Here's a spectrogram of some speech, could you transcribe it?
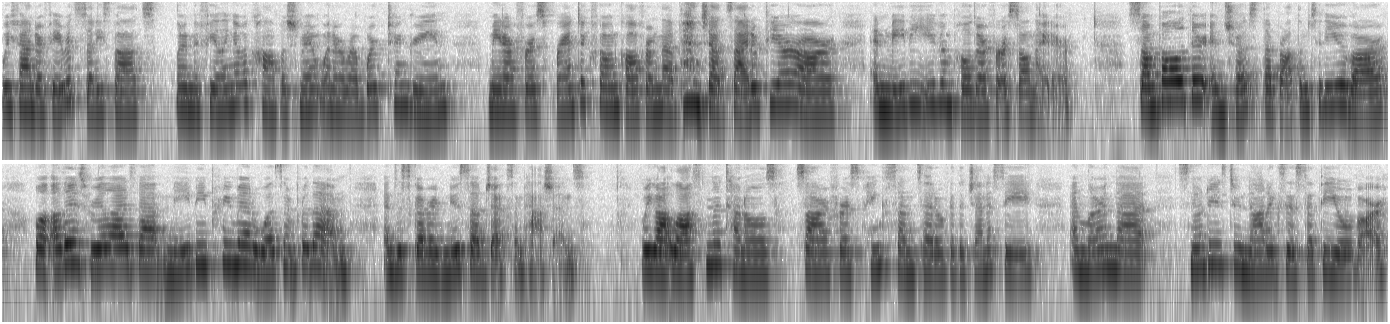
We found our favorite study spots, learned the feeling of accomplishment when our rub work turned green, made our first frantic phone call from that bench outside of PRR, and maybe even pulled our first all-nighter. Some followed their interest that brought them to the U of R, while others realized that maybe pre-med wasn't for them and discovered new subjects and passions. We got lost in the tunnels, saw our first pink sunset over the Genesee, and learned that snow days do not exist at the U of R.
